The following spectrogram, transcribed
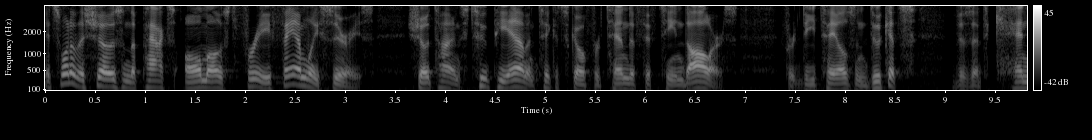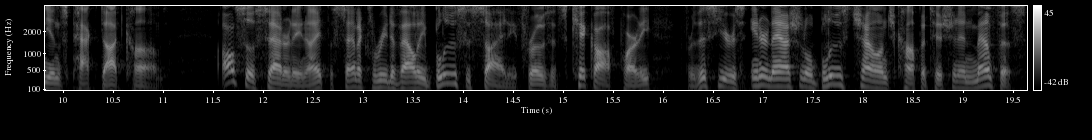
It's one of the shows in the PAC's almost free family series. Showtime's 2 p.m. and tickets go for 10 to $15. For details and ducats, visit canyonspac.com. Also Saturday night, the Santa Clarita Valley Blues Society throws its kickoff party for this year's International Blues Challenge competition in Memphis.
